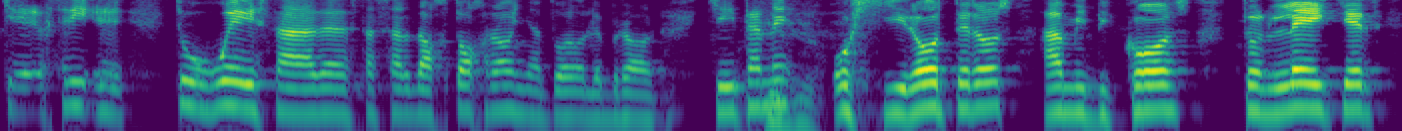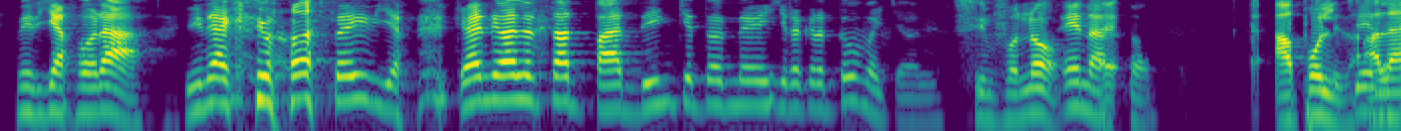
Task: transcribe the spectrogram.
Και ε, του way στα, στα 48 χρόνια του ο Λεμπρόν. Και ηταν ο χειρότερος αμυντικός των Lakers με διαφορά. Είναι ακριβώς το ίδιο. Κάνει ο άλλος stat padding και τον ε, χειροκρατούμε κιόλας. Συμφωνώ. Ένα ε, αυτό. Απόλυτα. Αλλά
